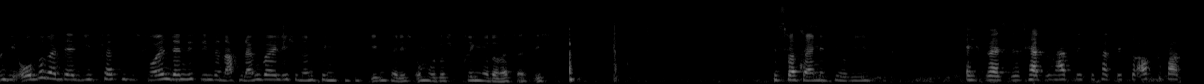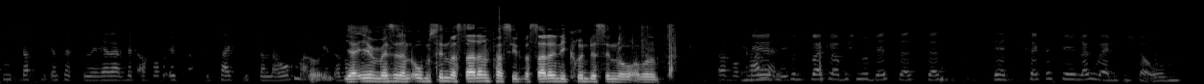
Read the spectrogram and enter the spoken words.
Und die obere, der, die fressen sich voll und dann ist ihnen danach langweilig und dann bringen sie sich gegenseitig um oder springen oder was weiß ich. Das war seine Theorie. Ich weiß nicht, das hat, das hat, sich, das hat sich so aufgebaut und ich dachte die ganze Zeit so, ja, da wird auch noch irgendwas gezeigt, es dann da oben abgeht. aber- Ja, eben, wenn sie dann oben sind, was da dann passiert, was da dann die Gründe sind, wo, aber Aber Nee, ja das, nicht. das war glaube ich nur das, dass, dass der hat gesagt, dass der langweilig ist da oben.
